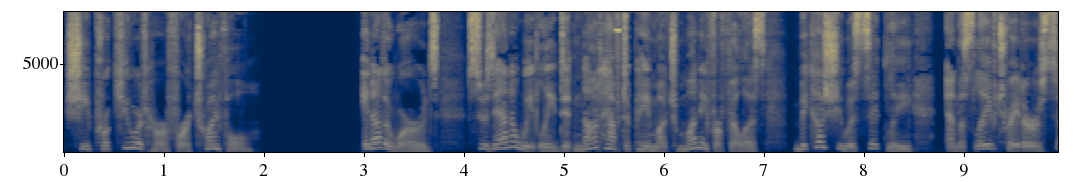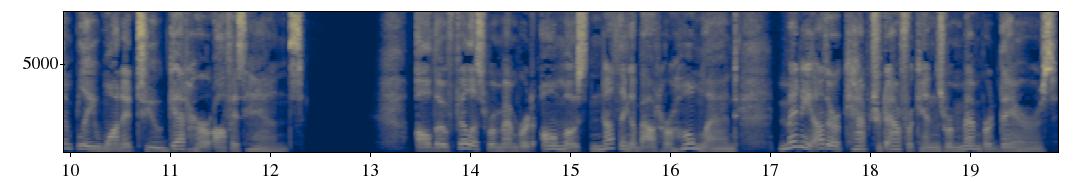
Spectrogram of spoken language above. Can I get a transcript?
she procured her for a trifle. In other words, Susanna Wheatley did not have to pay much money for Phillis because she was sickly and the slave trader simply wanted to get her off his hands. Although Phillis remembered almost nothing about her homeland, many other captured Africans remembered theirs.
